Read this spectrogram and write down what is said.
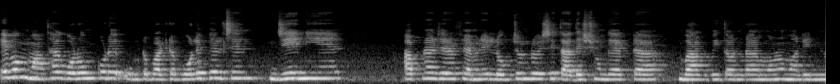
এবং মাথা গরম করে উল্টোপাল্টা বলে ফেলছেন, যে নিয়ে আপনার যারা ফ্যামিলির লোকজন রয়েছে, তাদের সঙ্গে একটা বাঘ বিতণ্ডা, মনোমালিন্য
